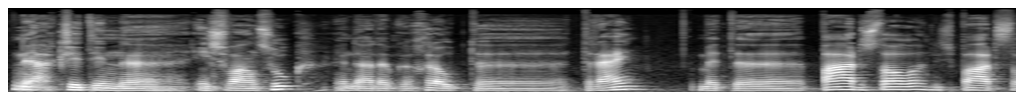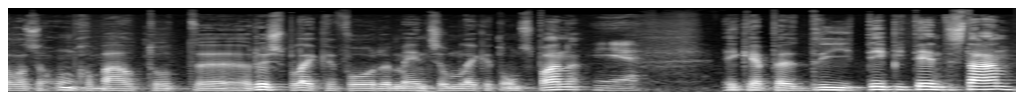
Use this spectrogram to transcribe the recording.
Nou Ja, ik zit in, eh, in Zwaanshoek en daar heb ik een groot eh, terrein met paardenstallen. Die paardenstallen zijn omgebouwd tot rustplekken voor de mensen om lekker te ontspannen. Ja. Ik heb er drie tippie-tenten staan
